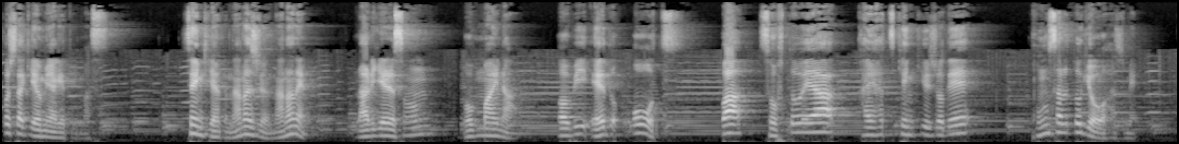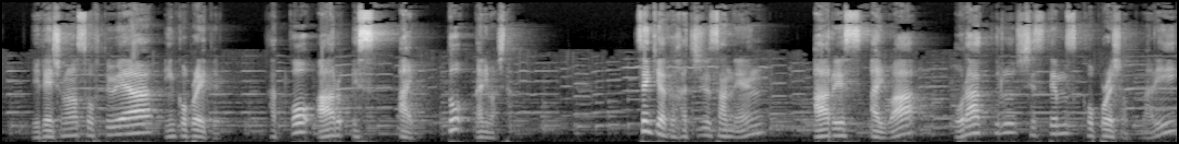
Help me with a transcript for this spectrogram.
少しだけ読み上げてみます。1977年、ラリエルソン、ボブ・マイナー、オビ・エド・オーツはソフトウェア開発研究所でコンサルト業を始め、 Relational Software Incorporated、RSI となりました。1983年、RSI は Oracle Systems Corporation となり、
